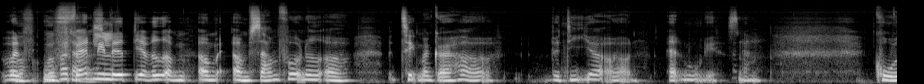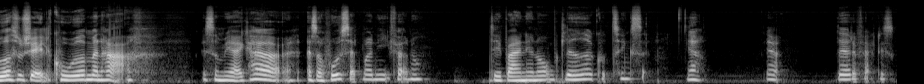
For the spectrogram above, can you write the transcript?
Hvor Hvorfor- hvorfor ufattelig lidt jeg ved om, om, om samfundet, og ting, man gør, og værdier, og alt muligt. Sådan. Ja. Koder, sociale koder, man har, som jeg ikke har altså, hovedsat mig i før nu. Det er bare en enorm glæde at kunne tænke selv. Ja. Ja, det er det faktisk.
